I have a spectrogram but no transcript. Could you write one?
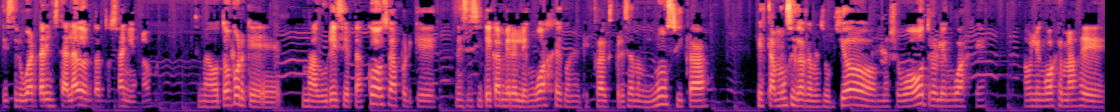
de ese lugar tan instalado en tantos años, ¿no? Se me agotó porque maduré ciertas cosas, porque necesité cambiar el lenguaje con el que estaba expresando mi música. Esta música que me surgió me llevó a otro lenguaje, a un lenguaje más de,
